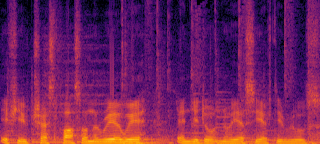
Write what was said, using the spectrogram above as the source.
if you trespass on the railway and you don't know your safety rules.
